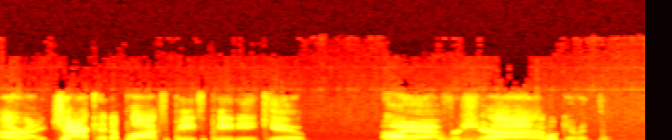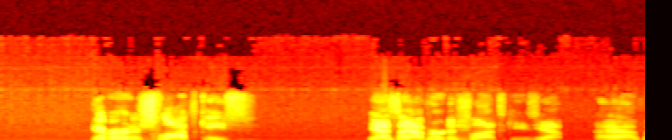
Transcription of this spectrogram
All right, Jack in the Box beats PDQ. Oh yeah, for sure. Uh, yeah, we'll give it to. You ever heard of Schlotzsky's? Yes, I have heard of Schlotzsky's. Yep, I have.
